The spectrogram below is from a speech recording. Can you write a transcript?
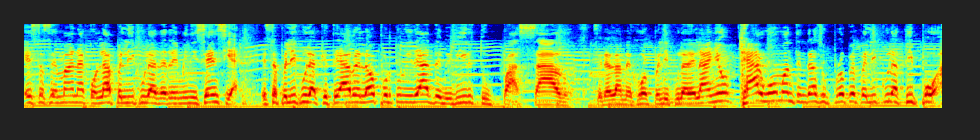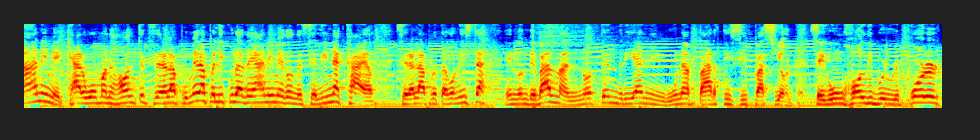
esta semana con la película de Reminiscencia, esta película que te abre la oportunidad de vivir tu pasado. ¿Será la mejor película del año? Catwoman tendrá su propia película tipo anime. Catwoman Haunted será la primera película de anime donde Selina Kyle será la protagonista en donde No tendría ninguna participación. Según Hollywood Reporter,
